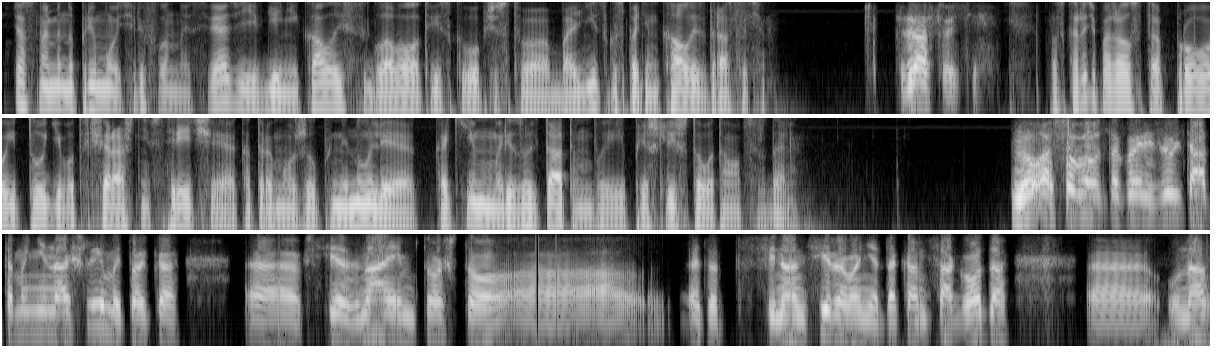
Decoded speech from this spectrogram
Сейчас с нами на прямой телефонной связи Евгений Каллис, глава Латвийского общества больниц. Господин Каллис, здравствуйте. Здравствуйте. Расскажите, пожалуйста, про итоги вот вчерашней встречи, которые мы уже упомянули. Каким результатом вы пришли, что вы там обсуждали? Ну, особого такой результата мы не нашли, мы только э, все знаем то, что э, это финансирование до конца года э, у нас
